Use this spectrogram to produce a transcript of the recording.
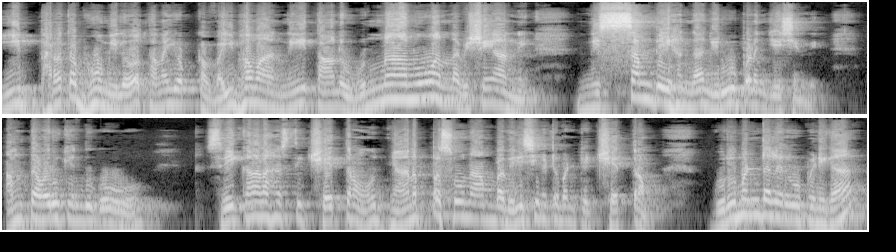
ఈ భరత భూమిలో తన యొక్క వైభవాన్ని తాను ఉన్నాను అన్న విషయాన్ని నిస్సందేహంగా నిరూపణం చేసింది. అంతవరకు ఎందుకు శ్రీకాళహస్తి క్షేత్రం జ్ఞానప్రసూనాంబ వెలిసినటువంటి క్షేత్రం. గురుమండల రూపిణిగా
